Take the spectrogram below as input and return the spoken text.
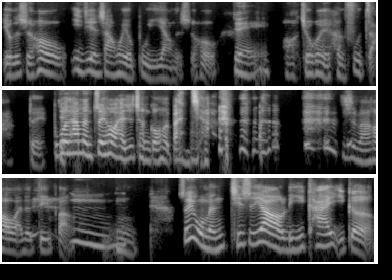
有的时候意见上会有不一样的时候，对哦，就会很复杂。对，不过他们最后还是成功了搬家，这是蛮好玩的地方。嗯嗯，所以我们其实要离开一个。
